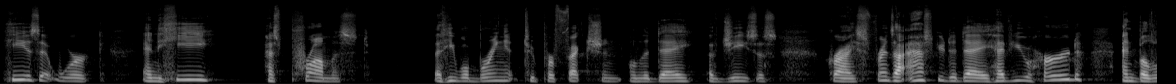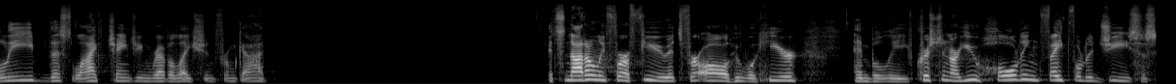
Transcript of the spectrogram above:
He is at work, and He has promised that He will bring it to perfection on the day of Jesus Christ. Friends, I ask you today have you heard and believed this life changing revelation from God? It's not only for a few, it's for all who will hear and believe. Christian, are you holding faithful to Jesus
